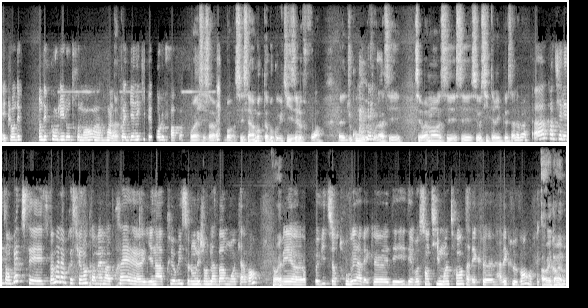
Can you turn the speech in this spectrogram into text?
Et puis on découvre on découvre l'île autrement. Euh, voilà, faut être bien équipé pour le froid. Quoi. Ouais, c'est ça. Bon, c'est un mot que tu as beaucoup utilisé, le froid. Euh, du coup, euh, voilà, c'est vraiment, c'est aussi terrible que ça là-bas? Ah, quand il y a les tempêtes, c'est pas mal impressionnant quand même. Après, il y en a a priori selon les gens de là-bas moins qu'avant, mais on peut vite se retrouver avec des, des, ressentis moins 30 avec le, avec le vent en fait. Ah ouais, quand même.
